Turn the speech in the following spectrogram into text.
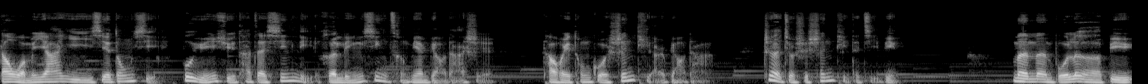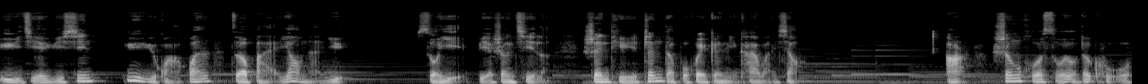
当我们压抑一些东西，不允许它在心理和灵性层面表达时，它会通过身体而表达，这就是身体的疾病。闷闷不乐，必郁结于心；郁郁寡欢，则百药难愈。所以别生气了，身体真的不会跟你开玩笑。二，生活所有的苦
